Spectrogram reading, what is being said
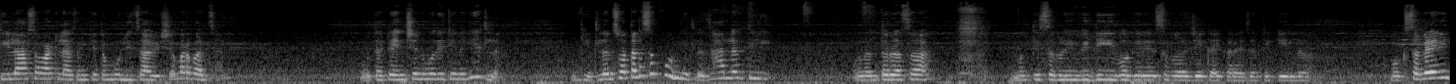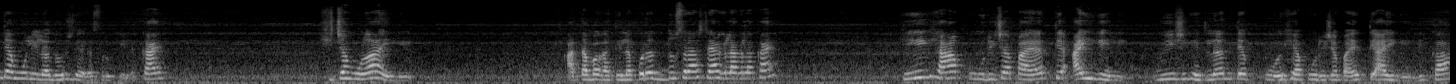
तिला असं वाटलं असेल की त्या मुलीचं आयुष्य बर्बाद झालं. मग त्या टेन्शनमध्ये तिने घेतलं. घेतलं आणि स्वतःला संपवून घेतलं. झालं ती. नंतर असं मग ती सगळी विधी वगैरे सगळं जे काही करायचं ते केलं. मग सगळ्यांनी त्या मुलीला दोष द्यायला सुरू केलं. काय? हिच्यामुळं आई गेली. आता बघा तिला परत दुसरा टॅग लागला काय? की ह्या पुरीच्या पायात ती आई गेली. विष घेतलं आणि त्या पो- ह्या पुरीच्या पायात ती आई गेली. का?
